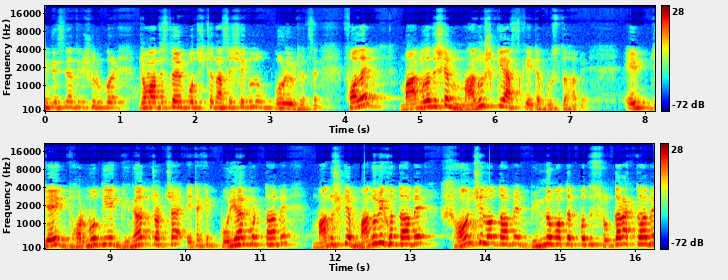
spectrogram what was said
ইবনে সিনা থেকে শুরু করে জমাত ইসলামী প্রতিষ্ঠান আছে, সেগুলো গড়ে উঠেছে। ফলে বাংলাদেশের মানুষকে আজকে এটা বুঝতে হবে। এই যে ধর্ম দিয়ে ঘৃণার চর্চা, এটাকে পরিহার করতে হবে, মানুষকে মানবিক হতে হবে, সহনশীল হতে হবে, ভিন্ন মতের প্রতি শ্রদ্ধা রাখতে হবে।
